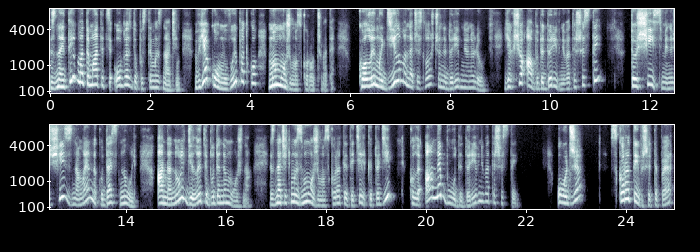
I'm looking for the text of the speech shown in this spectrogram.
Знайти в математиці область допустимих значень. В якому випадку ми можемо скорочувати? Коли ми ділимо на число, що не дорівнює нулю. Якщо а буде дорівнювати 6, то 6 мінус 6 знаменнику дасть 0, а на 0 ділити буде не можна. Значить, ми зможемо скоротити тільки тоді, коли а не буде дорівнювати 6. Отже, скоротивши тепер,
